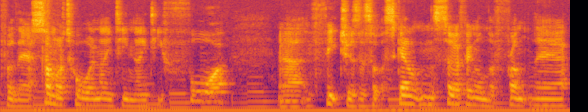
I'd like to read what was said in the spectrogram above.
for their summer tour 1994. Uh, it features a sort of skeleton surfing on the front there.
